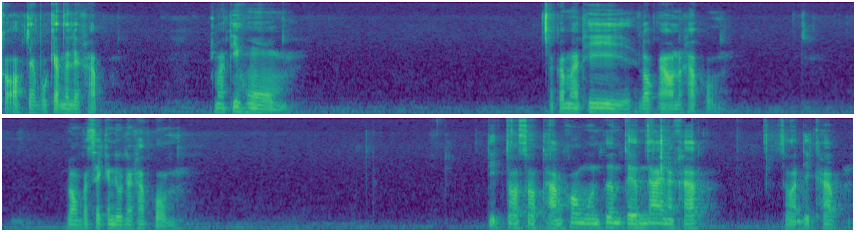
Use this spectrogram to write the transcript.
ก็ออกจากโปรแกรมได้เลยครับ มาที่ home แล้วก็มาที่ log out นะครับผม ลองไปเช็คกันดูนะครับผมติดต่อสอบถามข้อมูลเพิ่มเติมได้นะครับ สวัสดีครับ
